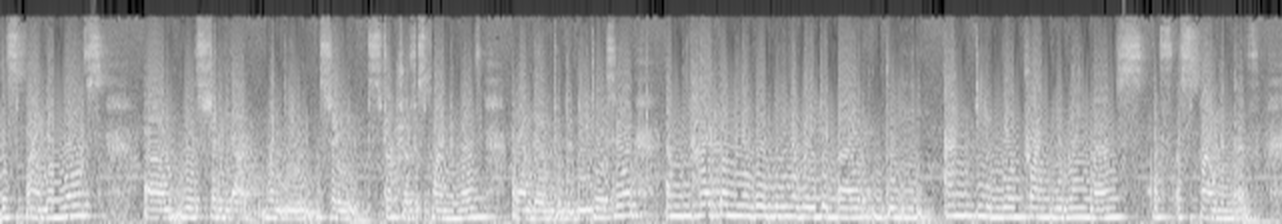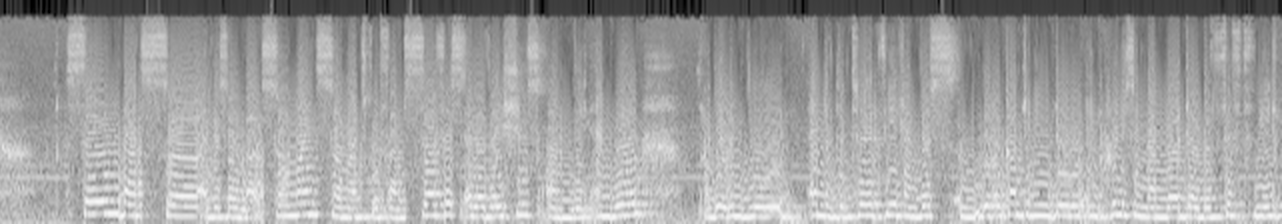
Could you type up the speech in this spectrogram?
the spinal nerves. Um, you'll study that when you study structure of spinal nerve. I won't go into the details here. And the hypomere will be innervated by the anterior primary rami of a spinal nerve. So that's uh, I guess all about somites. Somites will form surface elevations on the embryo during the end of the third week and this they will continue to increase in number till the fifth week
